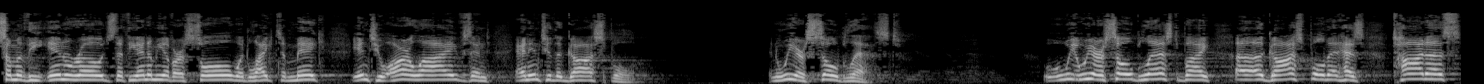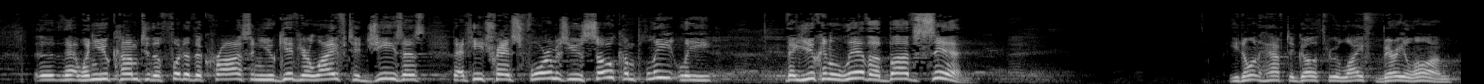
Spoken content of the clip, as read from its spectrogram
some of the inroads that the enemy of our soul would like to make into our lives and, and into the gospel. And we are so blessed. We, we are so blessed by a gospel that has taught us uh, that when you come to the foot of the cross and you give your life to Jesus, that He transforms you so completely that you can live above sin. You don't have to go through life very long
